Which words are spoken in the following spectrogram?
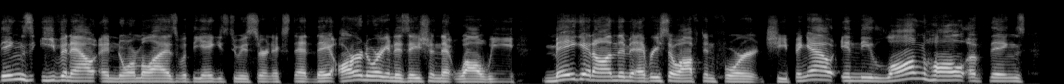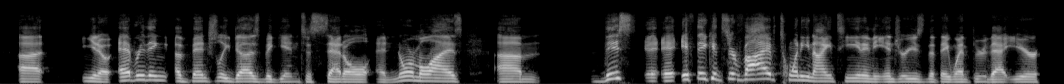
things even out and normalize with the Yankees to a certain extent. They are an organization that, while we may get on them every so often for cheaping out, in the long haul of things, uh, you know, everything eventually does begin to settle and normalize. Um, this if they could survive 2019 and the injuries that they went through that year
